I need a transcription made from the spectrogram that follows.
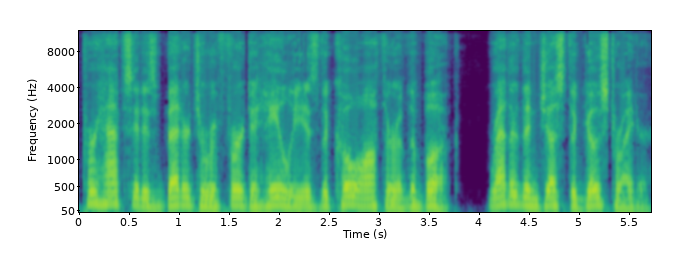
Perhaps it is better to refer to Haley as the co-author of the book, rather than just the ghostwriter.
